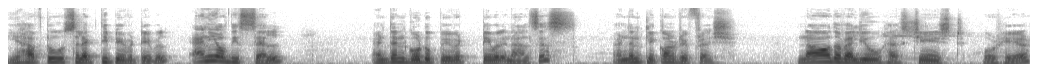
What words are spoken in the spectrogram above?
you have to select the pivot table any of the cell and then go to pivot table analysis and then click on refresh. Now the value has changed over here.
